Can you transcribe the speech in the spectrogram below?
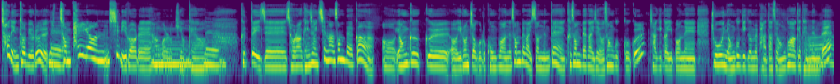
첫 인터뷰를 네. 2008년 11월에 한 걸로 음, 기억해요. 네. 그때 이제 저랑 굉장히 친한 선배가 어 연극을 어 이론적으로 공부하는 선배가 있었는데 그 선배가 이제 여성국국을 자기가 이번에 좋은 연구 기금을 받아서 연구하게 됐는데 아,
